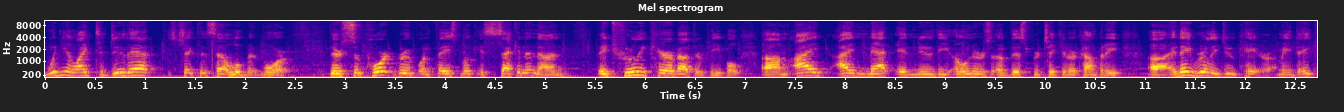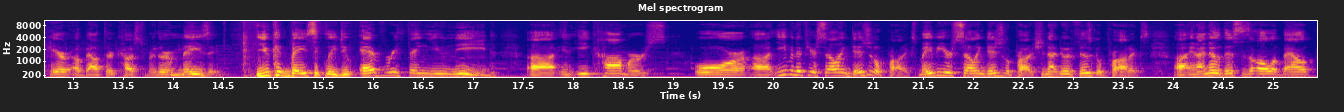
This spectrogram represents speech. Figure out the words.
Wouldn't you like to do that? Let's check this out a little bit more their support group on Facebook is second to none. They truly care about their people. Um, I I met and knew the owners of this particular company uh, and they really do care. I mean they care about their customer. They're amazing. You can basically do everything you need uh, in e-commerce or uh, even if you're selling digital products. Maybe you're selling digital products. You're not doing physical products. Uh, and I know this is all about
